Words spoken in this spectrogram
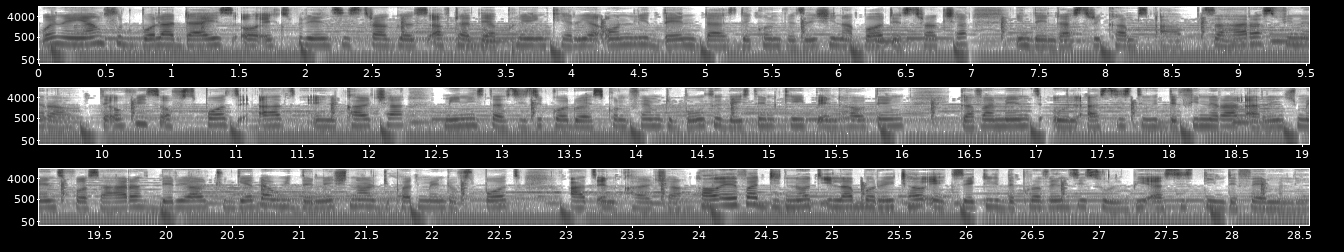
When a young footballer dies or experiences struggles after their playing career, only then does the conversation about a structure in the industry comes up. Zahara's funeral. The Office of Sports, Arts and Culture Minister Zizi Kodwa has confirmed both the Eastern Cape and Gauteng governments will assist with the funeral arrangements for Zahara's burial together with the National Department of Sports, Arts and Culture. However, did not elaborate how exactly the provinces will be assisting the family.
